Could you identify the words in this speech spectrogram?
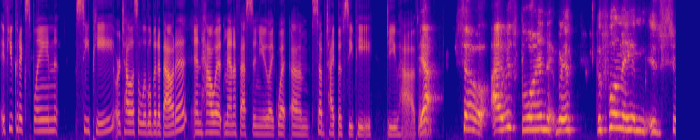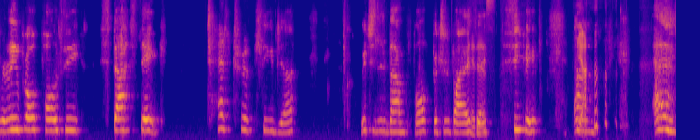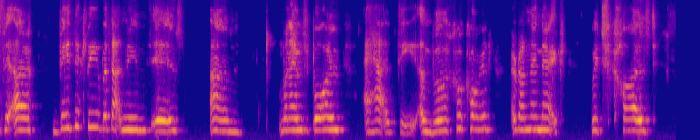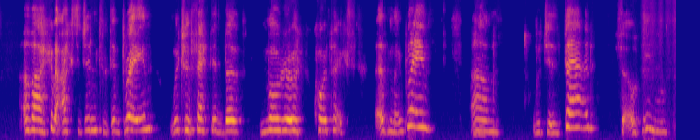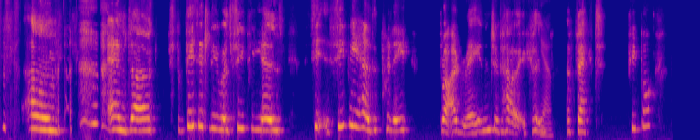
if you could explain CP or tell us a little bit about it and how it manifests in you. Like, what um, subtype of CP do you have? And... Yeah. So I was born with the full name is cerebral palsy spastic tetraplegia which is a mouthful, which is why I it say is. CP. Um, yeah. and uh, basically, what that means is um, when I was born, I had the umbilical cord around my neck, which caused a lack of oxygen to the brain, which affected the motor cortex of my brain. Mm-hmm. Um, which is bad. So, you know. um, and uh, basically, what CP is C- CP has a pretty broad range of how it could yeah. affect people.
